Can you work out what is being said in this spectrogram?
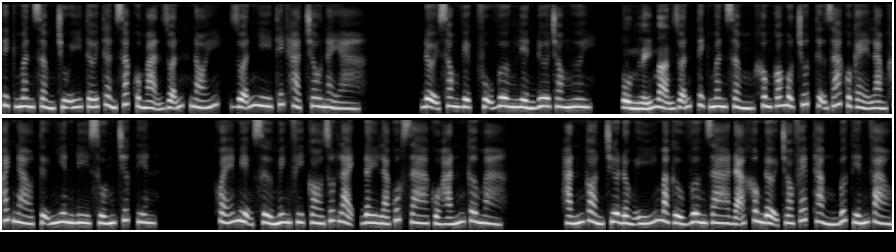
Tịch Mân Sầm chú ý tới thần sắc của Mạn Duẫn, nói, Duẫn Nhi thích hạt châu này à? Đợi xong việc phụ vương liền đưa cho ngươi. Ôm lấy Mạn Duẫn Tịch Mân Sầm không có một chút tự giác của kẻ làm khách nào tự nhiên đi xuống trước tiên. Khóe miệng Sử Minh Phi co rút lại, đây là quốc gia của hắn cơ mà. Hắn còn chưa đồng ý mà cửu vương gia đã không đợi cho phép thẳng bước tiến vào.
